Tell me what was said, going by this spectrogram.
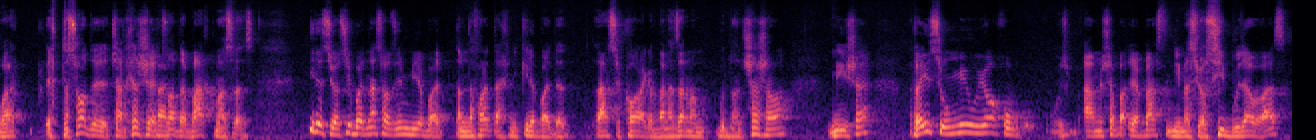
و اقتصاد چرخش بله. اقتصاد برق مسئله است این سیاسی باید نسازیم یا باید نفر تکنیکی را باید رأس کار اگر به نظر من گذاشته شود میشه. رئیس عمومی و یا خب همیشه یا بس نیمه سیاسی بوده و است.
